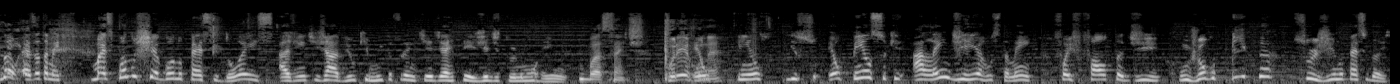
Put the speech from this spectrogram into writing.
Não, exatamente. Mas quando chegou no PS2, a gente já viu que muita franquia de RPG de turno morreu. Bastante. Por erro, Eu né? penso isso. Eu penso que, além de erros também, foi falta de um jogo pica surgir no PS2.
